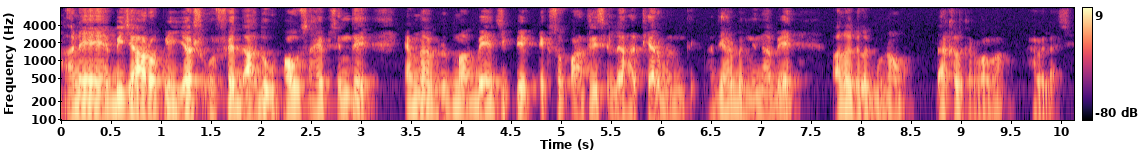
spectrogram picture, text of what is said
અને બીજા આરોપી યશ ઉર્ફે દાદુ ભાઉ સાહેબ શિંદે એમના વિરુદ્ધમાં બે જીપીએક એકસો પાંત્રીસ એટલે હથિયારબંધી, હથિયારબંધીના બે અલગ અલગ ગુનાઓ દાખલ કરવામાં આવેલા છે.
